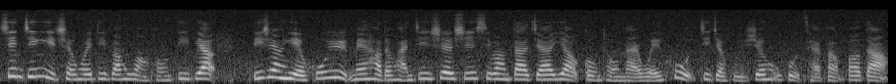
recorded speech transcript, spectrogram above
现今已成为地方网红地标。里长也呼吁，美好的环境设施，希望大家要共同来维护。记者胡宇轩五股采访报道。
